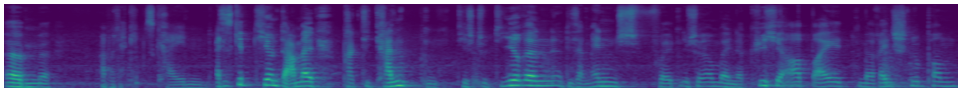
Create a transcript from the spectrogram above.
Ähm, aber da gibt es keinen. Also es gibt hier und da mal Praktikanten, die studieren, die sagen, Mensch, wollten ich schon mal in der Küche arbeiten, mal reinschnuppern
